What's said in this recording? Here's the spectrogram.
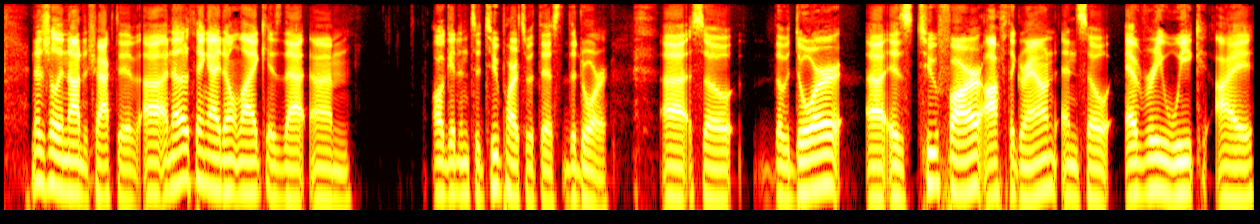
necessarily not attractive. Uh, another thing I don't like is that um, I'll get into two parts with this: the door. Uh, so the door uh, is too far off the ground, and so every week I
